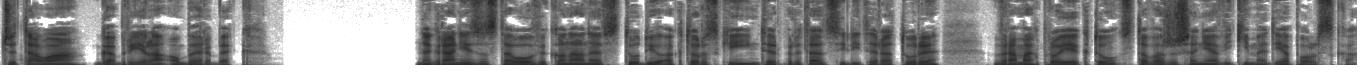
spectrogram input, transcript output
Czytała Gabriela Oberbek. Nagranie zostało wykonane w studiu aktorskiej interpretacji literatury w ramach projektu Stowarzyszenia Wikimedia Polska.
